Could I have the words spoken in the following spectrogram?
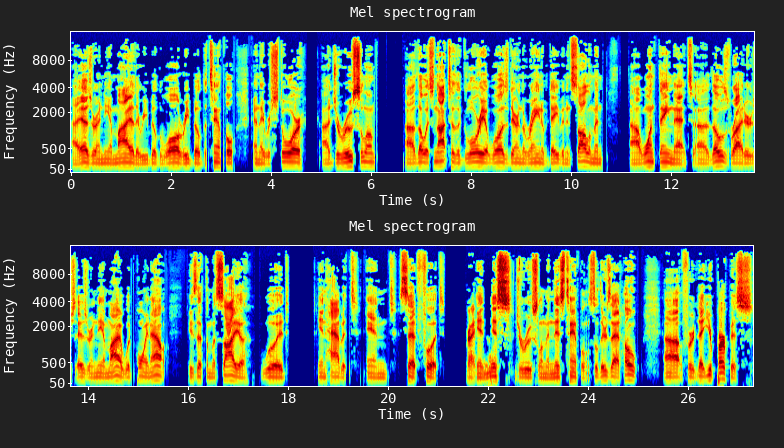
Uh, Ezra and Nehemiah, they rebuild the wall, rebuild the temple, and they restore uh, Jerusalem. Uh, though it's not to the glory it was during the reign of David and Solomon, uh, one thing that uh, those writers, Ezra and Nehemiah, would point out is that the Messiah would inhabit and set foot right. in this Jerusalem, in this temple. So there's that hope uh, for that your purpose,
